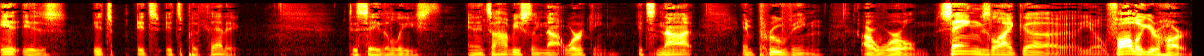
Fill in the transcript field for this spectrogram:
It is it's it's it's pathetic to say the least. And it's obviously not working. It's not improving our world. Sayings like uh, you know follow your heart.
